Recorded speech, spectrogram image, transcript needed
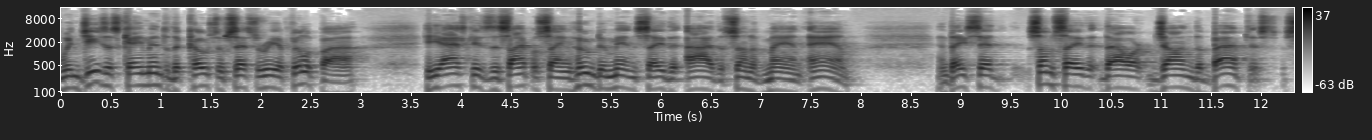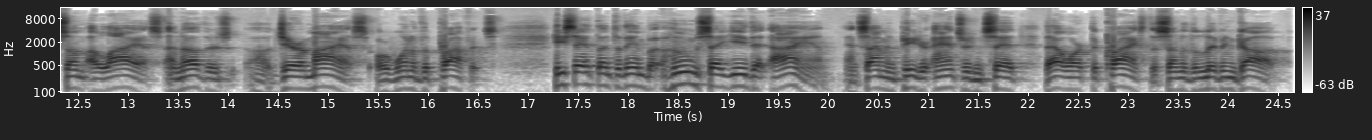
When Jesus came into the coast of Caesarea Philippi, he asked his disciples, saying, Whom do men say that I, the Son of Man, am? And they said, some say that thou art John the Baptist, some Elias, and others uh, Jeremias, or one of the prophets. He saith unto them, But whom say ye that I am? And Simon Peter answered and said, Thou art the Christ, the Son of the living God.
